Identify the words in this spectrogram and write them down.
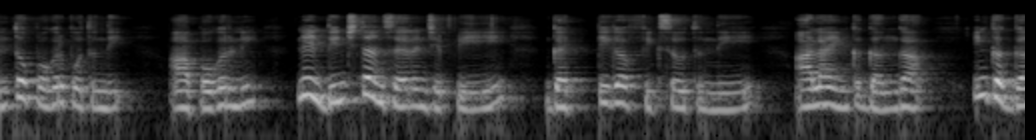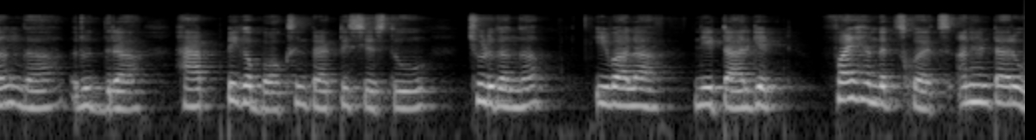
ఎంతో పొగరపోతుంది. ఆ పొగరుని నేను దించుతాను సార్ అని చెప్పి గట్టిగా ఫిక్స్ అవుతుంది. అలా ఇంకా గంగ. ఇంకా గంగ రుద్ర హ్యాపీగా బాక్సింగ్ ప్రాక్టీస్ చేస్తూ చూడు గంగ ఇవాళ నీ టార్గెట్ ఫైవ్ హండ్రెడ్ స్క్వాట్స్ అని అంటారు.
